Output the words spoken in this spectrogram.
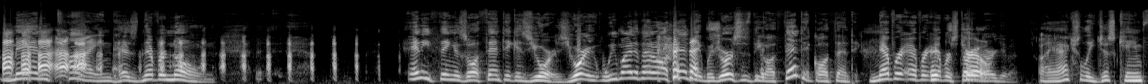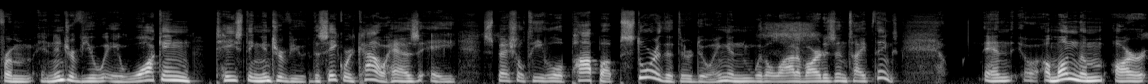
mankind has never known anything as authentic as yours. Your we might have had authentic, but yours is the authentic, authentic. Never, ever, ever start true. an argument. I actually just came from an interview, a walking tasting interview. The Sacred Cow has a specialty little pop up store that they're doing, and with a lot of artisan type things. And among them are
